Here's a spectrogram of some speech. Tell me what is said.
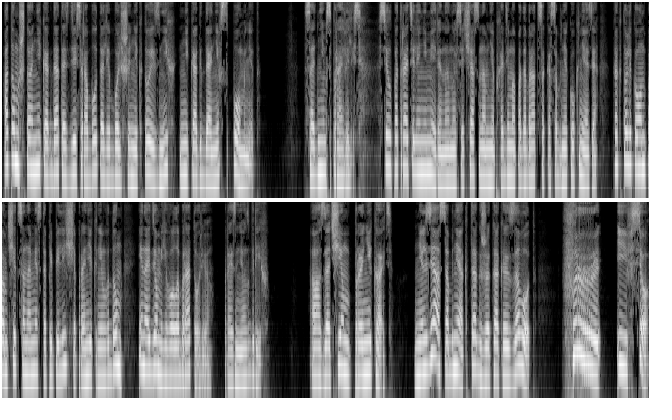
О том, что они когда-то здесь работали, больше никто из них никогда не вспомнит. С одним справились. Сил потратили немерено, но сейчас нам необходимо подобраться к особняку князя. Как только он помчится на место пепелища, проникнем в дом и найдем его лабораторию», — произнес Грих. «А зачем проникать? Нельзя особняк так же, как и завод. Фрррр, и все.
